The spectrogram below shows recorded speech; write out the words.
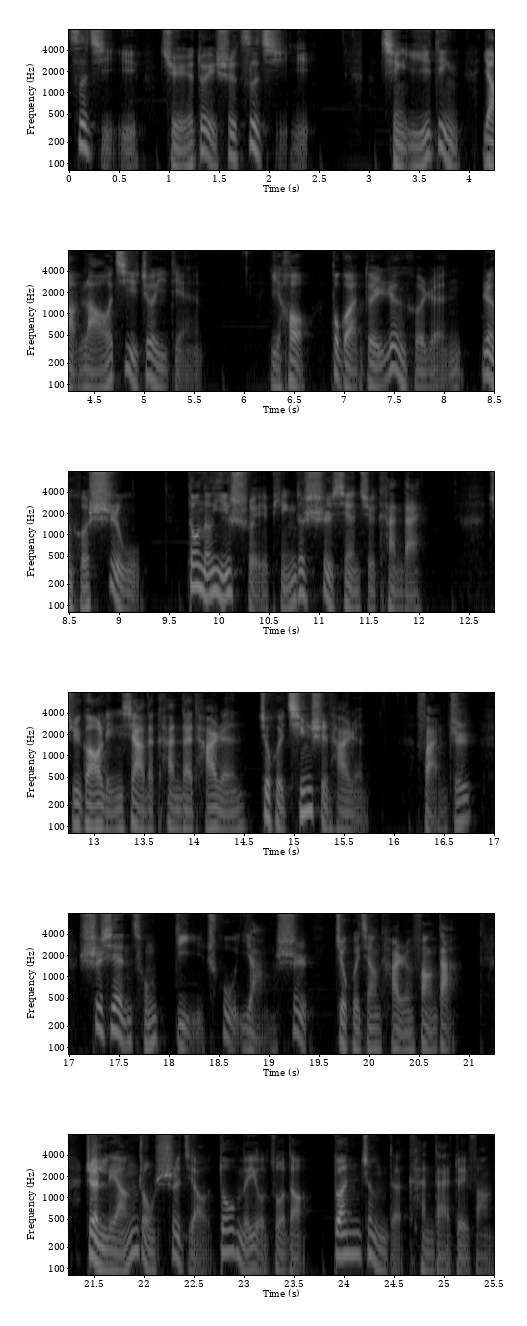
自己绝对是自己，请一定要牢记这一点。以后不管对任何人、任何事物，都能以水平的视线去看待，居高临下的看待他人，就会轻视他人；反之，视线从抵触、仰视，就会将他人放大。这两种视角都没有做到端正的看待对方。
